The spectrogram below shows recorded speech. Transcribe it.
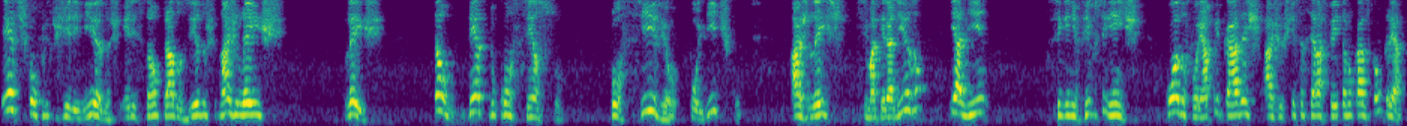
Esses conflitos dirimidos, eles são traduzidos nas leis. Leis. Então, dentro do consenso possível político, as leis se materializam e ali significa o seguinte: quando forem aplicadas, a justiça será feita no caso concreto.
